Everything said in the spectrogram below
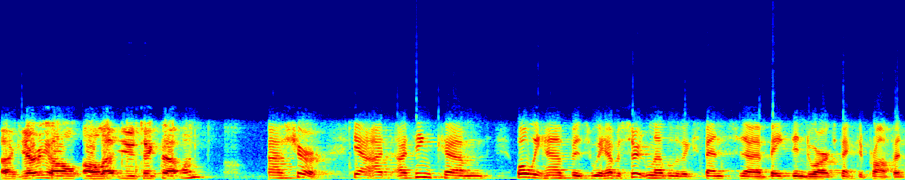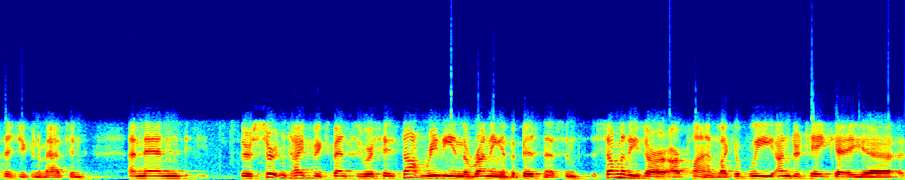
Uh, Garry, I'll I'll let you take that one. Sure. Yeah, I think um, what we have is we have a certain level of expense uh, baked into our expected profit, as you can imagine. And then there's certain types of expenses where it's not really in the running of the business, and some of these are planned. Like if we undertake a uh,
